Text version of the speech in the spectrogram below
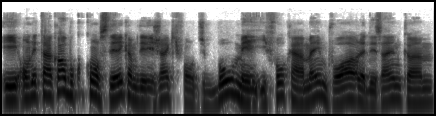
Et on est encore beaucoup considéré comme des gens qui font du beau, mais il faut quand même voir le design comme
